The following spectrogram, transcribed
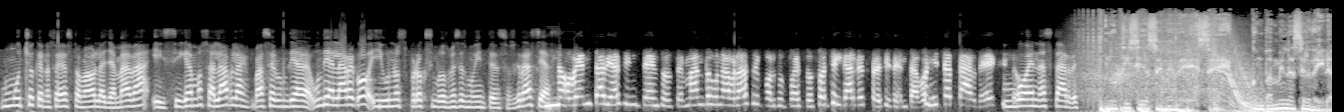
mucho que nos hayas tomado la llamada y sigamos al habla. Va a ser un día un día largo y unos próximos meses muy intensos. Gracias. 90 días intensos. Te mando un abrazo y por supuesto, Xochitl Galvez, presidenta. Bonita tarde, éxito. Buenas tardes. Noticias MBS con Pamela Cerdeira.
